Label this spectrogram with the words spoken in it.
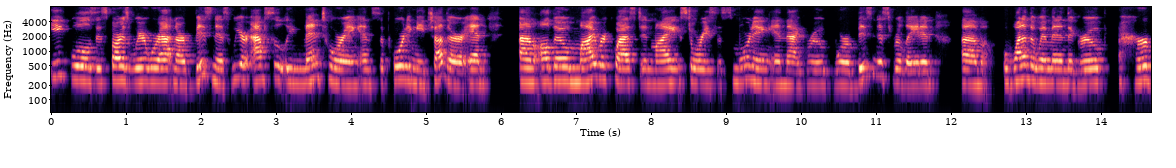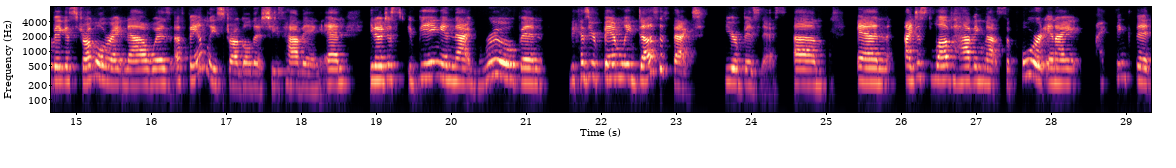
equals as far as where we're at in our business we are absolutely mentoring and supporting each other and um, although my request and my stories this morning in that group were business related um, one of the women in the group her biggest struggle right now was a family struggle that she's having and you know just being in that group and because your family does affect your business. Um, and I just love having that support. And I, I think that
